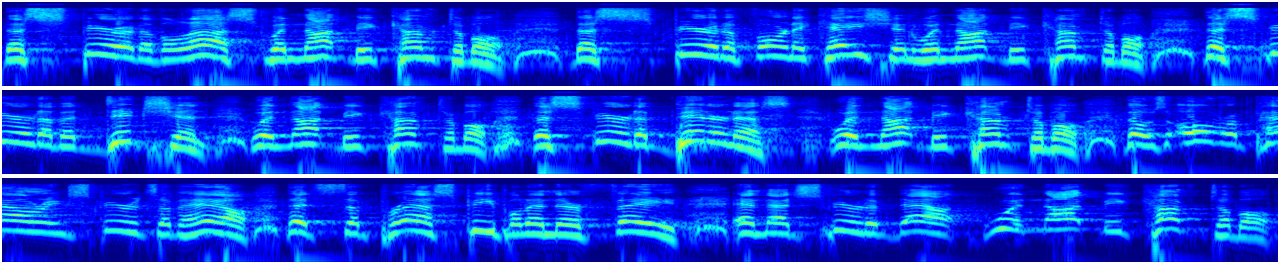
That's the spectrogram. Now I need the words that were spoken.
The spirit of lust would not be comfortable. The spirit of fornication would not be comfortable. The spirit of addiction would not be comfortable. The spirit of bitterness would not be comfortable. Those overpowering spirits of hell that suppress people in their faith and that spirit of doubt would not be comfortable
